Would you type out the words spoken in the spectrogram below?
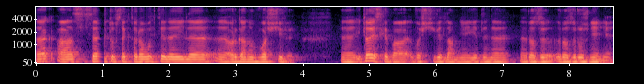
tak? a CERTów sektorowych tyle, ile e, organów właściwych. E, I to jest chyba właściwie dla mnie jedyne roz, rozróżnienie.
